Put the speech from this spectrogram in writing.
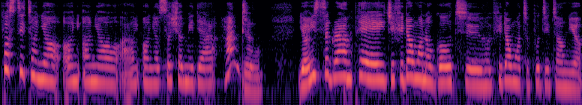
post it on your on, on your on your social media handle your Instagram page. If you don't want to go to, if you don't want to put it on your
